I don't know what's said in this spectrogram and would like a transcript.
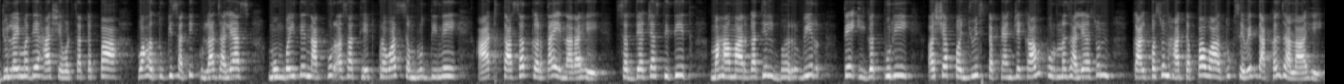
जुलैमध्ये हा शेवटचा टप्पा वाहतुकीसाठी खुला झाल्यास मुंबई ते नागपूर असा थेट प्रवास समृद्धीने आठ तासात करता येणार आहे. सध्याच्या स्थितीत महामार्गातील भरवीर ते इगतपुरी अशा पंचवीस टप्प्यांचे काम पूर्ण झाले असून कालपासून हा टप्पा वाहतूक सेवेत दाखल झाला आहे.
